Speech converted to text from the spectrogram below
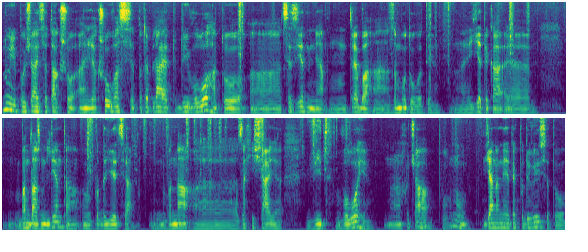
Ну і виходить так, що е, якщо у вас потрапляє туди волога, то е, це з'єднання треба е, замотувати. Е, Є така е, бандажна лента, е, продається, вона е, захищає від вологи. Е, Хоча ну, я на неї так подивився, то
